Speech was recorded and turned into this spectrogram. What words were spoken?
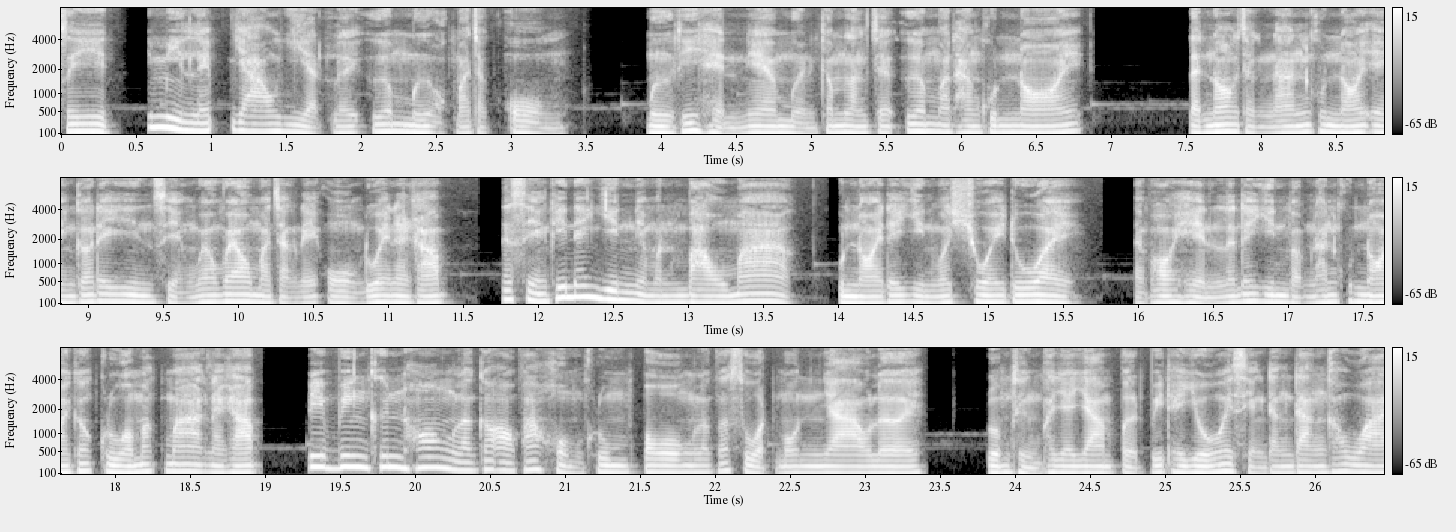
ซีด ที่มีเล็บยาวเหยียดเลยเอื้อมมือออกมาจากโอ่งมือที่เห็นเนี่ยเหมือนกำลังจะเอื้อมมาทางคุณน้อย และนอกจากนั้นคุณน้อยเองก็ได้ยินเสียงแว่วๆมาจากในโอ่งด้วยนะครับ แต่เสียงที่ได้ยินเนี่ยมันเบามาก คุณน้อยได้ยินว่าช่วยด้วย แต่พอเห็นและได้ยินแบบนั้นคุณน้อยก็กลัวมากๆนะครับ รีบวิ่งขึ้นห้องแล้วก็เอาผ้าห่มคลุมโปง แล้วก็สวดมนต์ยาวเลย รวมถึงพยายามเปิดวิทยุให้เสียงดัง ๆ เข้าไว้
